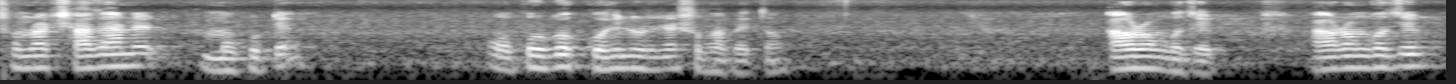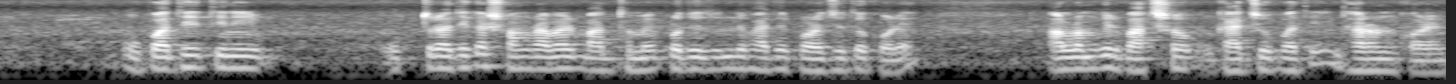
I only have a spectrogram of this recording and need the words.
সম্রাট শাহজাহানের মুকুটে অপূর্ব কোহিনুরেরা শোভা পেত। আওরঙ্গজেব। আওরঙ্গজেব উপাধি তিনি উত্তরাধিকার সংগ্রামের মাধ্যমে প্রতিদ্বন্দ্বী ভাইদের পরাজিত করে আলমগীর বাদশাহ গাজী উপাধি ধারণ করেন।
